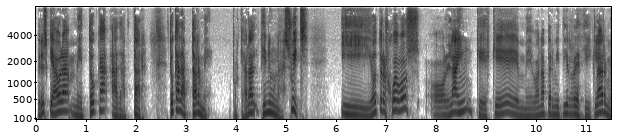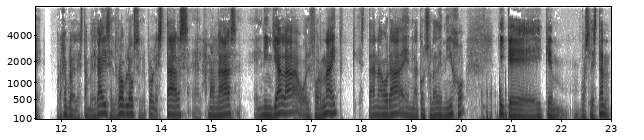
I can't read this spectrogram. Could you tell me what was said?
Pero es que ahora me toca adaptar. Toca adaptarme, porque ahora tiene una Switch y otros juegos online que es que me van a permitir reciclarme por ejemplo, el Stumble Guys, el Roblox, el Brawl Stars, el Among Us, el Ninjala o el Fortnite, que están ahora en la consola de mi hijo y que, que pues le están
